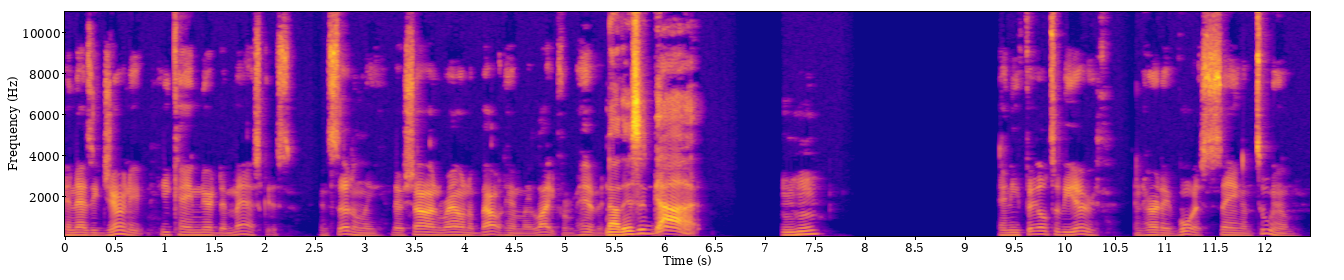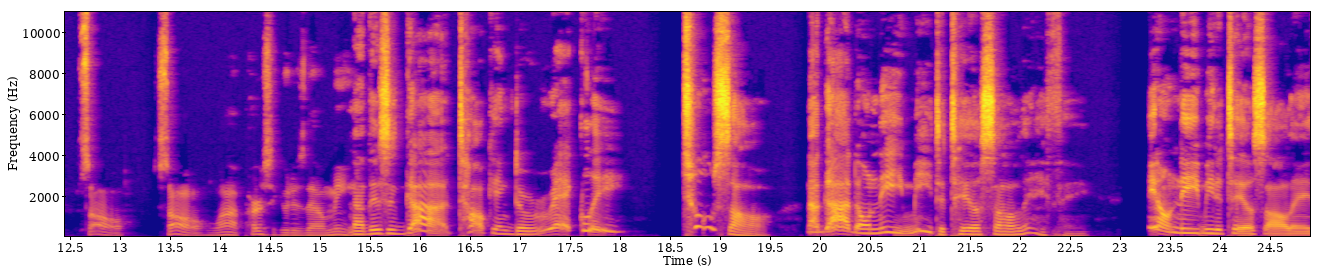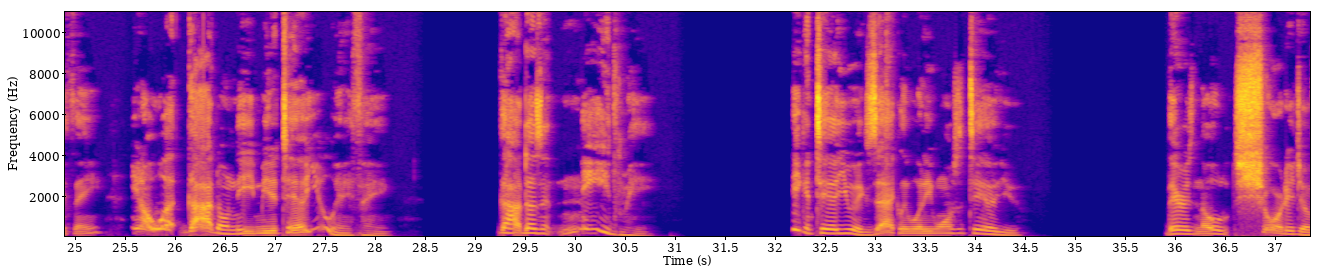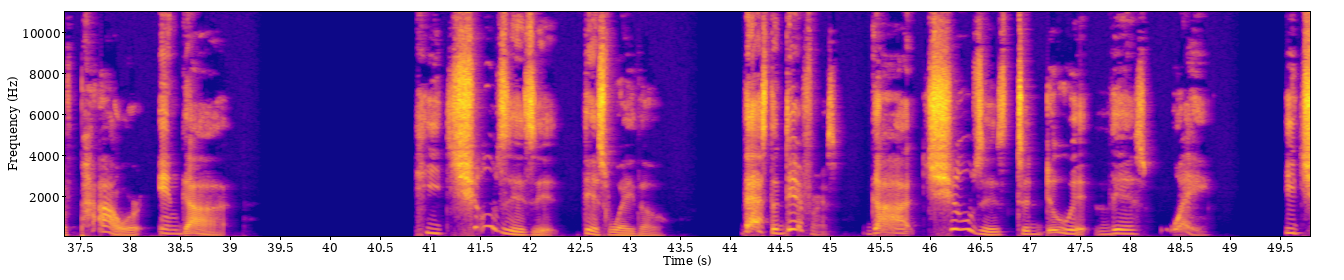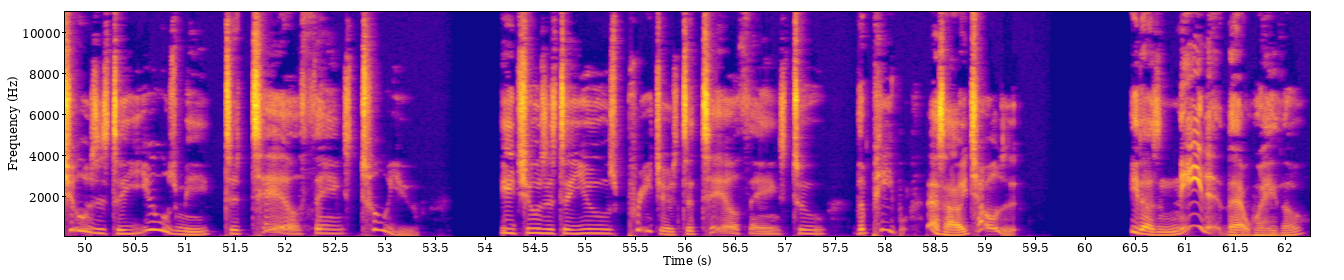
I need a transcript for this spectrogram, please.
And as he journeyed, he came near Damascus, and suddenly there shined round about him a light from heaven. Now this is God. Mm-hmm. And he fell to the earth, and heard a voice saying unto him, Saul, Saul, why persecutest thou me? Now this is God talking directly to Saul. Now God don't need me to tell Saul anything. He don't need me to tell Saul anything. You know what? God don't need me to tell you anything. God doesn't need me. He can tell you exactly what he wants to tell you. There is no shortage of power in God. He chooses it this way, though. That's the difference. God chooses to do it this way. He chooses to use me to tell things to you. He chooses to use preachers to tell things to the people. That's how he chose it. He doesn't need it that way though,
